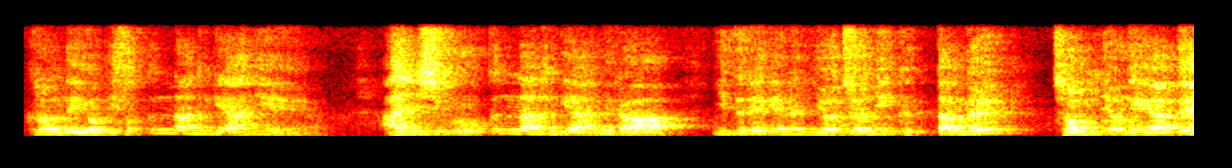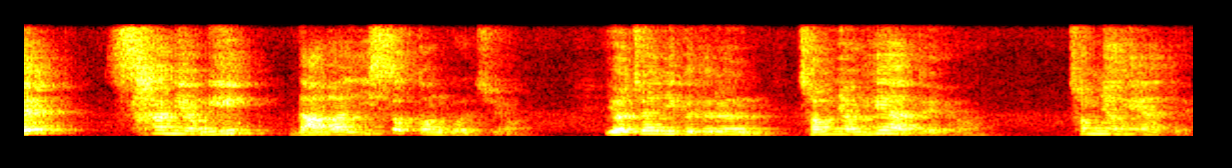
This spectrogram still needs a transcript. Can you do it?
그런데 여기서 끝나는 게 아니에요. 안식으로 끝나는 게 아니라 이들에게는 여전히 그 땅을 점령해야 될 사명이 남아 있었던 거죠. 여전히 그들은 점령해야 돼요. 점령해야 돼요.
